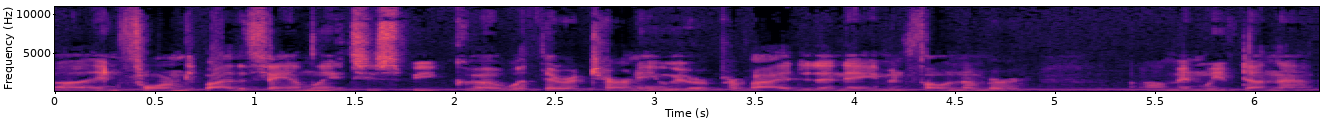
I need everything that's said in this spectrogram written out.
uh, informed by the family to speak uh, with their attorney. We were provided a name and phone number, um, and we've done that.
